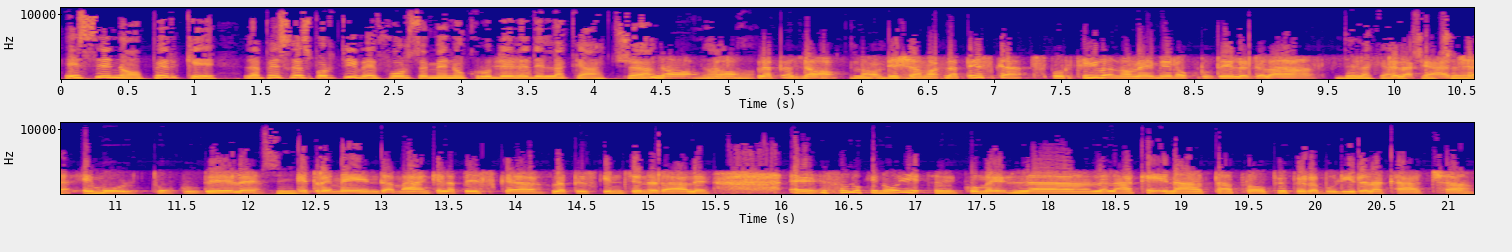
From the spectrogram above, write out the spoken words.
E se no, perché? La pesca sportiva è forse meno crudele della caccia? No, no, no, no. La, no, no diciamo, la pesca sportiva non è meno crudele della, della caccia, della caccia certo. è molto crudele, sì. è tremenda, ma anche la pesca, la pesca in generale. Eh, solo che noi, eh, come la la, LAC è nata proprio per abolire la caccia,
